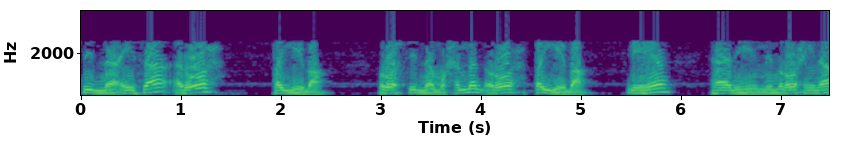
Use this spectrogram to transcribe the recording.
سيدنا عيسى روح طيبة. روح سيدنا محمد روح طيبة. هي هذه من روحنا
